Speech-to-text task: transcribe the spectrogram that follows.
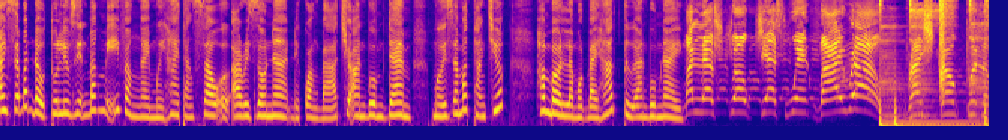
Anh sẽ bắt đầu tour lưu diễn Bắc Mỹ vào ngày 12 tháng sau ở Arizona để quảng bá cho album Damn mới ra mắt tháng trước. Humber là một bài hát từ album này. Sit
